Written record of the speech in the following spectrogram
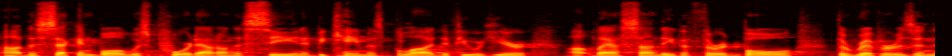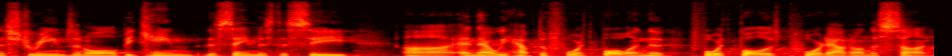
Uh, the second bowl was poured out on the sea and it became as blood. If you were here uh, last Sunday, the third bowl, the rivers and the streams and all became the same as the sea. Uh, and now we have the fourth bowl. And the fourth bowl is poured out on the sun.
